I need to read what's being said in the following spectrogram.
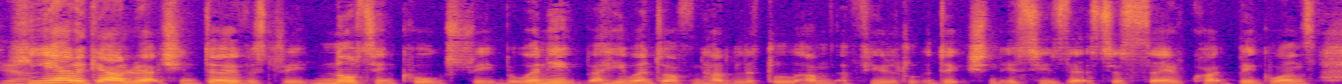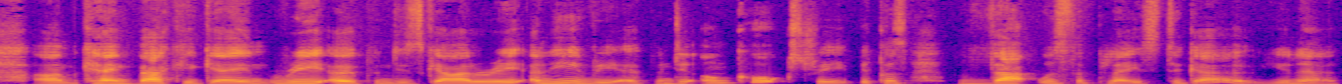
yeah. he had a gallery actually in Dover Street, not in Cork Street, but when he he went off and had a little, um, a few little addiction issues, let's just say, quite big ones, um, came back again, reopened his gallery, and he reopened it on Cork Street because that was the place to go, you know.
